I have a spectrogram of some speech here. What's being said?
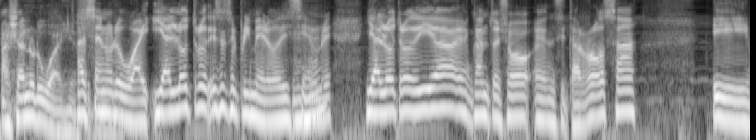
Allá en Uruguay. Allá en. Uruguay. Y al otro, ese es el primero de diciembre. Y al otro día canto yo en Citarrosa. Y.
